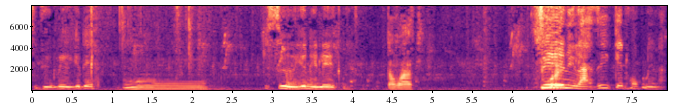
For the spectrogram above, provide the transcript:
สิถือเลขอยู่เดิอืมซื้ออยู่ในเลขเนี่ยแต่ว่าสี่บ่ได้ นี่แหละสี่เจ็ดหกนี่แหละ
